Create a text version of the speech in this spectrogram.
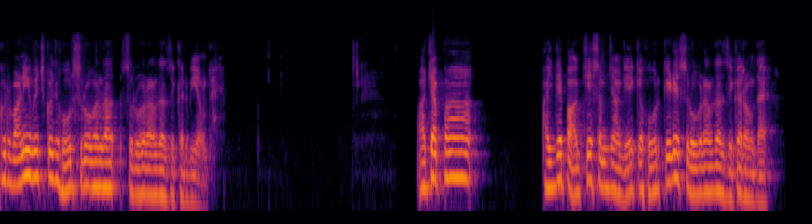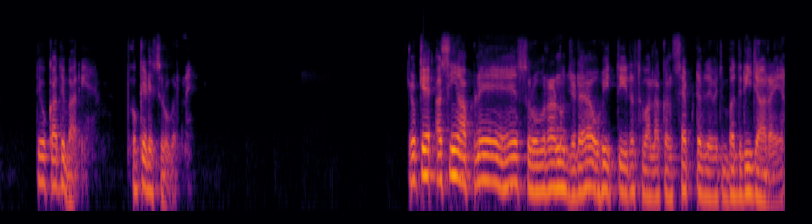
ਗੁਰਬਾਣੀ ਵਿੱਚ ਕੁਝ ਹੋਰ ਸਰੋਵਰਾਂ ਦਾ ਸਰੋਵਰਾਂ ਦਾ ਜ਼ਿਕਰ ਵੀ ਆਉਂਦਾ ਹੈ। ਅੱਜ ਆਪਾਂ ਅੱਜ ਦੇ ਭਾਗ 'ਚ ਇਹ ਸਮਝਾਂਗੇ ਕਿ ਹੋਰ ਕਿਹੜੇ ਸਰੋਵਰਾਂ ਦਾ ਜ਼ਿਕਰ ਆਉਂਦਾ ਹੈ ਤੇ ਉਹ ਕਾਹਦੇ ਬਾਰੇ ਹੈ, ਉਹ ਕਿਹੜੇ ਸਰੋਵਰ ਨੇ। ਕਿਉਂਕਿ ਅਸੀਂ ਆਪਣੇ ਸਰੋਵਰਾਂ ਨੂੰ ਜਿਹੜਾ ਉਹੀ ਤੀਰਥ ਵਾਲਾ ਕਨਸੈਪਟ ਦੇ ਵਿੱਚ ਬਦਲੀ ਜਾ ਰਹੇ ਹਾਂ।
